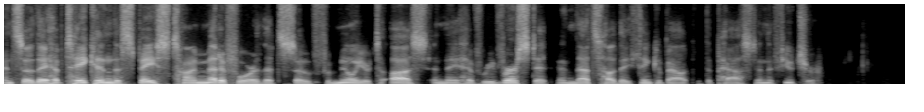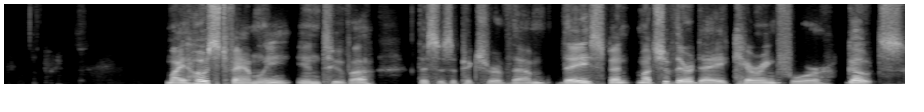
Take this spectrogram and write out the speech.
And so they have taken the space time metaphor that's so familiar to us and they have reversed it. And that's how they think about the past and the future. My host family in Tuva, this is a picture of them, they spent much of their day caring for goats,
